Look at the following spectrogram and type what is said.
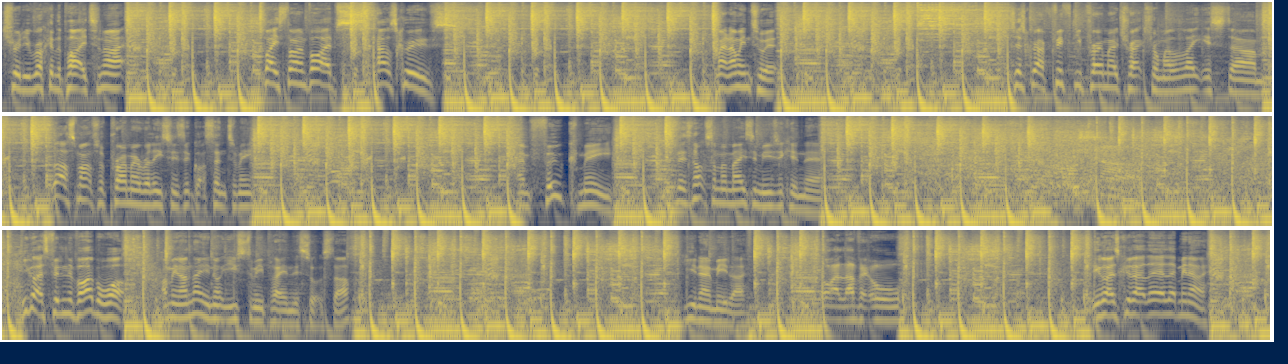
Truly rocking the party tonight. Bassline vibes, house grooves. Man, I'm into it. Just grabbed 50 promo tracks from my latest, um, last month of promo releases that got sent to me. And fook me if there's not some amazing music in there. You guys feeling the vibe or what? I mean, I know you're not used to me playing this sort of stuff. You know me though. Oh, I love it all. You guys good out there? Let me know.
